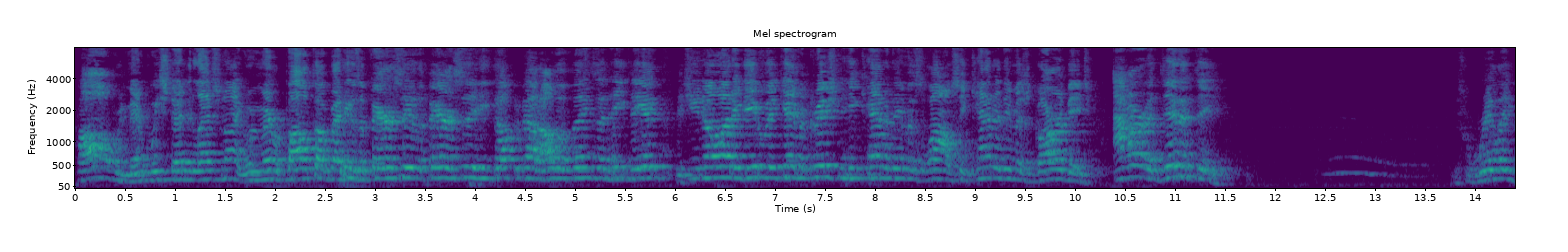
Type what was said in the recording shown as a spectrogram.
Paul remember we studied last night. Remember Paul talked about he was a Pharisee of the Pharisee. He talked about all the things that he did. But you know what he did when he became a Christian? He counted them as loss. He counted them as garbage. Our identity is really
